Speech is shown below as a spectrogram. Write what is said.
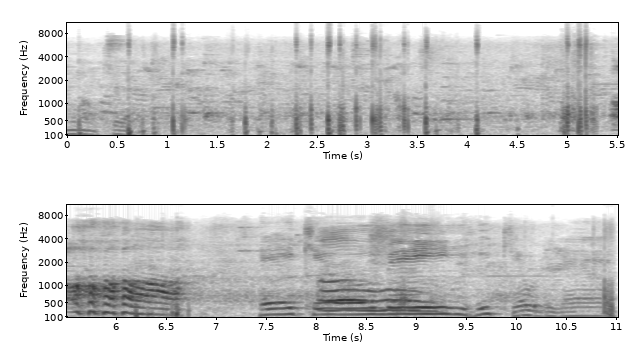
I'm gonna kill it. Oh! He killed Oh. me! He killed me, man.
